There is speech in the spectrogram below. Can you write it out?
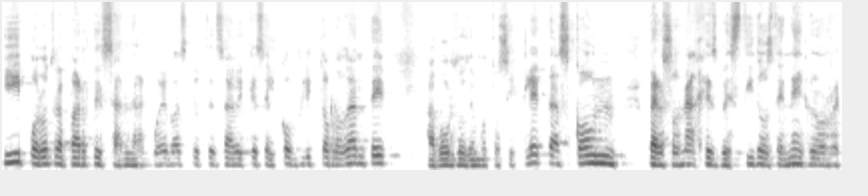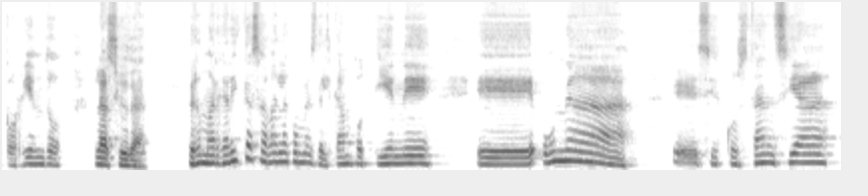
y por otra parte Sandra Cuevas, que usted sabe que es el conflicto rodante a bordo de motocicletas con personajes vestidos de negro recorriendo la ciudad. Pero Margarita Zavala Gómez del Campo tiene eh, una eh, circunstancia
